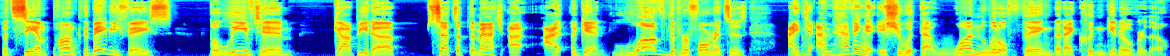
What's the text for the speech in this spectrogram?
But CM Punk, the babyface, believed him, got beat up, sets up the match. I, I again loved the performances. I, I'm having an issue with that one little thing that I couldn't get over, though.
